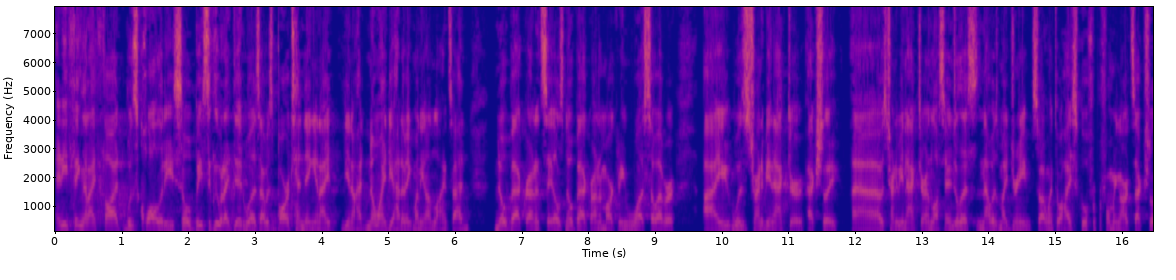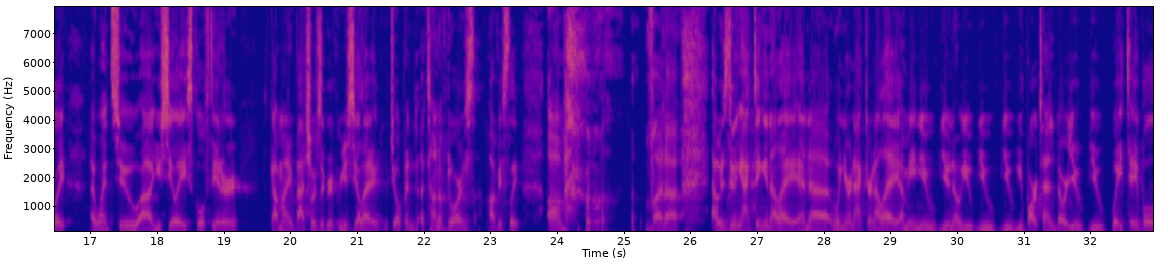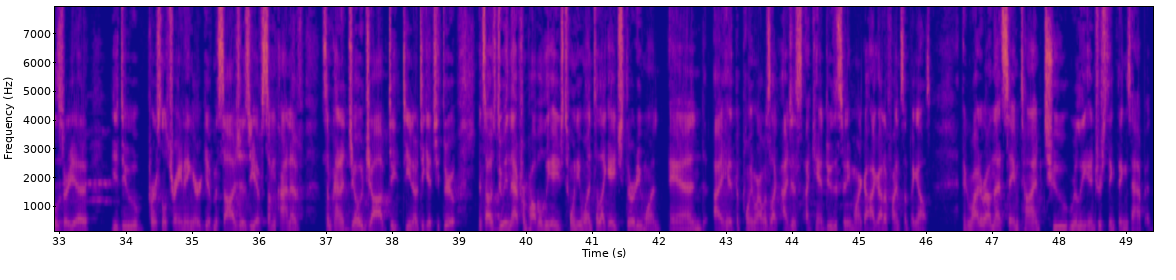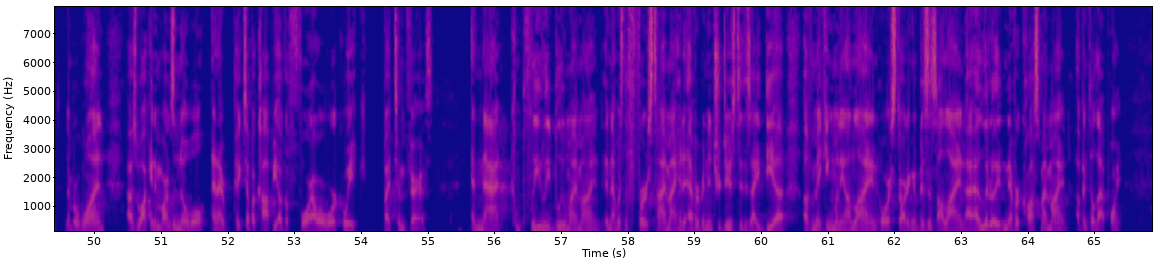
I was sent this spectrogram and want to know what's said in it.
anything that I thought was quality. So basically, what I did was I was bartending, and I you know had no idea how to make money online. So I had no background in sales, no background in marketing whatsoever. I was trying to be an actor. Actually, uh, I was trying to be an actor in Los Angeles, and that was my dream. So I went to a high school for performing arts. Actually, I went to uh, UCLA School of Theater. Got my bachelor's degree from UCLA, which opened a ton of doors, obviously. Um, but uh, I was doing acting in LA, and uh, when you're an actor in LA, I mean, you you know you you you you bartend or you you wait tables or you you do personal training or give massages. You have some kind of some kind of Joe job to, to you know to get you through. And so I was doing that from probably age 21 to like age 31, and I hit the point where I was like, I just I can't do this anymore. I got, to find something else. And right around that same time, two really interesting things happened. Number one, I was walking in Barnes and Noble, and I picked up a copy of the Four Hour Work Week by Tim Ferriss. And that completely blew my mind. And that was the first time I had ever been introduced to this idea of making money online or starting a business online. I, I literally never crossed my mind up until that point.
